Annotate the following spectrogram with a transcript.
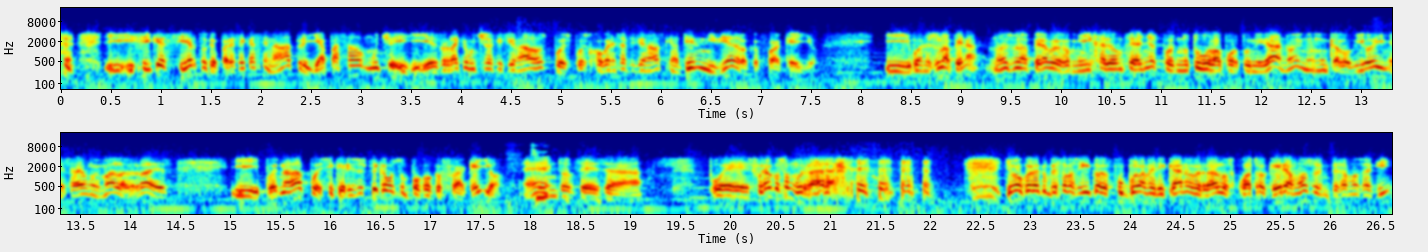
y, y sí que es cierto que parece que hace nada, pero ya ha pasado mucho y, y es verdad que muchos aficionados, pues, pues jóvenes aficionados que no tienen ni idea de lo que fue aquello. Y bueno, es una pena, ¿no? Es una pena porque mi hija de 11 años pues no tuvo la oportunidad, ¿no? Y nu- nunca lo vio y me sabe muy mal, la verdad es. Y pues nada, pues si queréis os explicamos un poco qué fue aquello, ¿eh? Sí. Entonces, ah, pues fue una cosa muy rara. Yo me acuerdo que empezamos aquí con el fútbol americano, ¿verdad? Los cuatro que éramos, empezamos aquí.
